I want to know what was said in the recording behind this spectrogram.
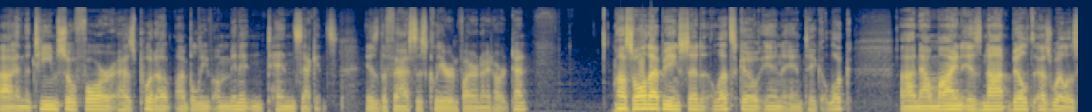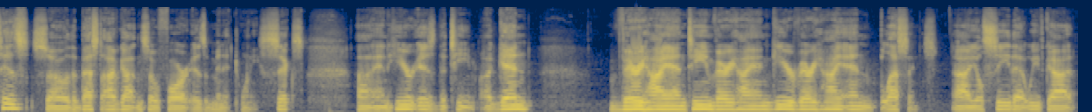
uh, and the team so far has put up, I believe, a minute and 10 seconds is the fastest clear in Fire Knight Hard 10. Uh, so all that being said, let's go in and take a look. Uh, now mine is not built as well as his, so the best I've gotten so far is a minute 26. Uh, and here is the team. Again, very high-end team, very high-end gear, very high-end blessings. Uh, you'll see that we've got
